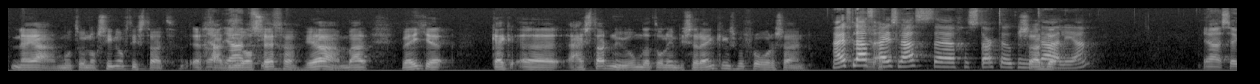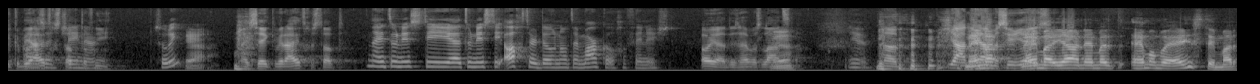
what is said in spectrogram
nou ja, moeten we nog zien of die start. Dat ga Ja, ik ja, nu wel precies. zeggen. Ja, maar weet je, kijk, eh, hij start nu omdat de Olympische rankings bevroren zijn. Hij, heeft laatst, Ja. hij is laatst eh, gestart ook in Zou Italië. Ja, zeker weer Oh, is uitgestapt of niet? Sorry? Ja. Hij is zeker weer uitgestapt. Nee, toen is hij eh, toen is hij achter Donald en Marco gefinished. Oh ja, dus hij was laatste. Ja. Nou, ja, nou nee, ja, maar serieus. Nee, maar, ja, nee, maar het- helemaal mee eens, Tim. Maar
